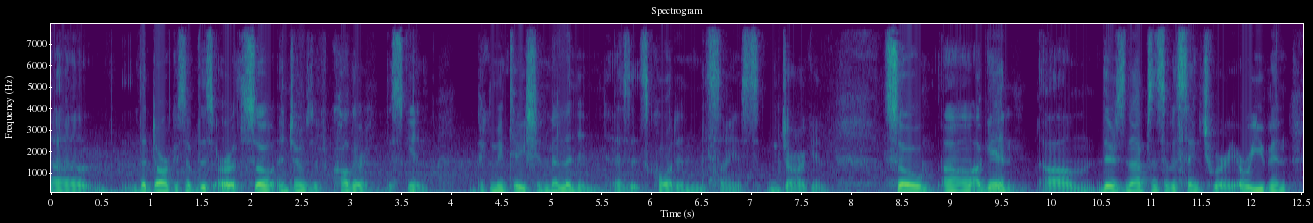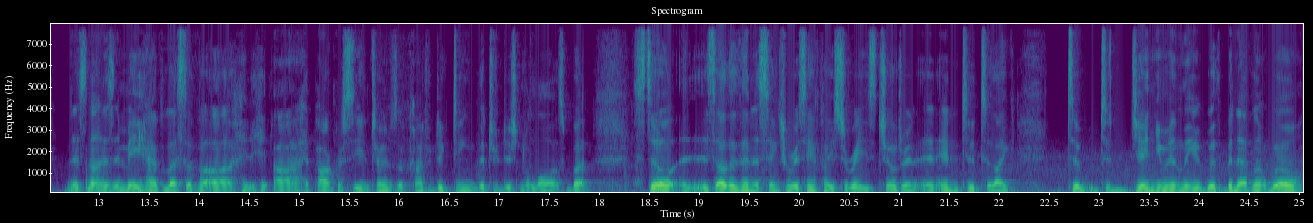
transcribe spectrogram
uh, the darkest of this earth. So, in terms of color, the skin, pigmentation, melanin, as it's called in the science jargon. So uh, again, um, there's an absence of a sanctuary, or even it's not. It may have less of a, a, hypocrisy in terms of contradicting the traditional laws, but still, it's other than a sanctuary, a safe place to raise children, and, and to, to like to to genuinely with benevolent will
